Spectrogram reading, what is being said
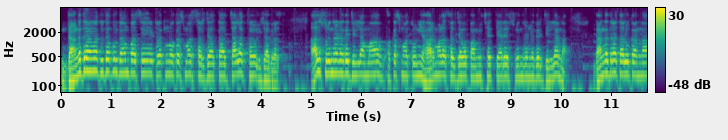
ધાંગધ્રાના દુધાપુર ગામ પાસે ટ્રકનો અકસ્માત સર્જાતા ચાલક થયો ઇજાગ્રસ્ત હાલ સુરેન્દ્રનગર જિલ્લામાં અકસ્માતોની હારમાળા સર્જાવા પામી છે ત્યારે સુરેન્દ્રનગર જિલ્લાના ધાંગધ્રા તાલુકાના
